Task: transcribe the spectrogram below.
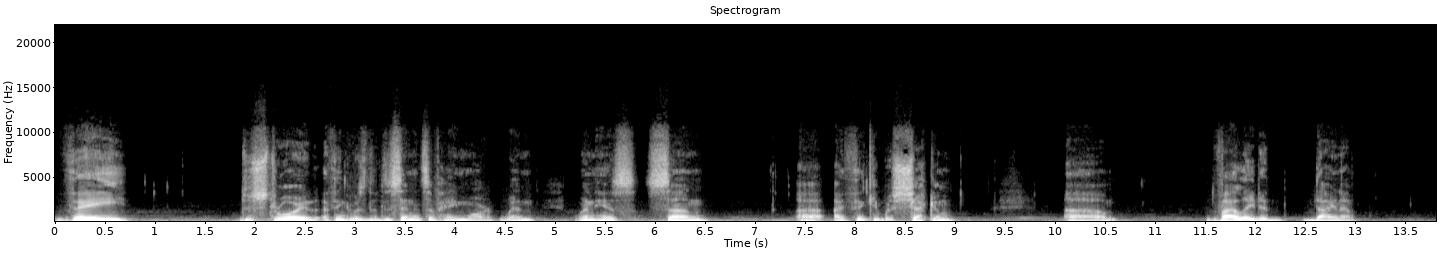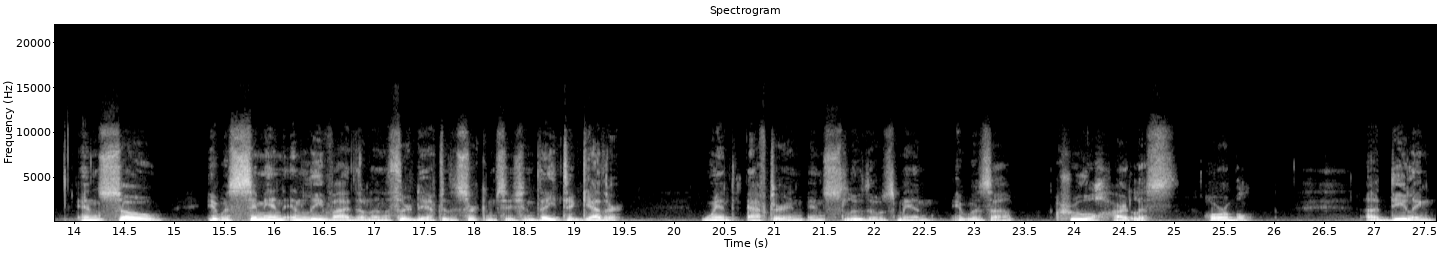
they destroyed, I think it was the descendants of Hamor, when, when his son, uh, I think it was Shechem, um, violated Dinah. And so it was Simeon and Levi that on the third day after the circumcision, they together went after and, and slew those men. It was a cruel, heartless, horrible uh, dealing.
